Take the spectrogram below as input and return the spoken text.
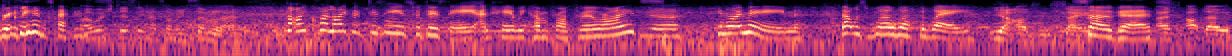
really intense. I wish Disney had something similar. But I quite like that Disney is for Disney and here we come for our thrill rides. Yeah. You know what I mean? That was well worth the wait. Yeah, I was insane. So good. It's up there with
